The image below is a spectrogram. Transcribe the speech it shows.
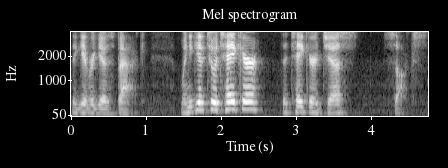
the giver gives back. When you give to a taker, the taker just sucks.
